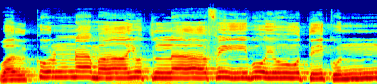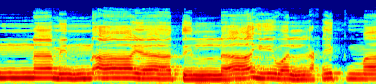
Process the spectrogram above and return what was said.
واذكرن ما يتلى في بيوتكن من آيات الله والحكمة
